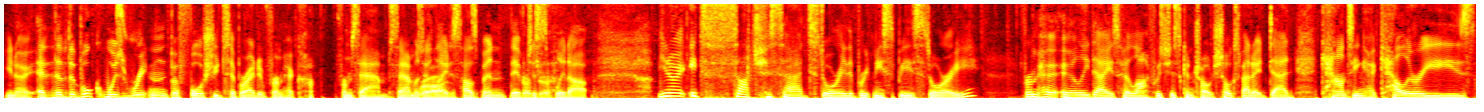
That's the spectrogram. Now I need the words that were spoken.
you know, the, the book was written before she'd separated from her from Sam. Sam was her latest husband. They've just split up. You know, it's such a sad story, the Britney Spears story. From her early days, her life was just controlled. She talks about her dad counting her calories,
